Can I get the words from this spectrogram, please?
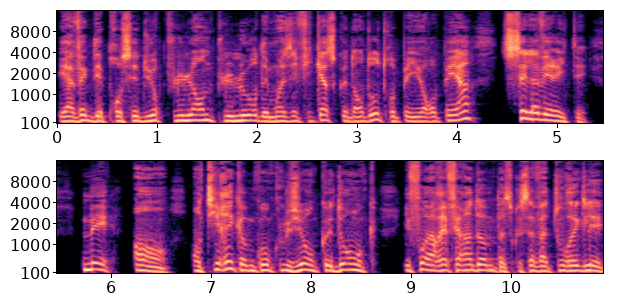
et avec des procédures plus lentes, plus lourdes et moins efficaces que dans d'autres pays européens, c'est la vérité. Mais en, en tirer comme conclusion que donc il faut un référendum parce que ça va tout régler,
